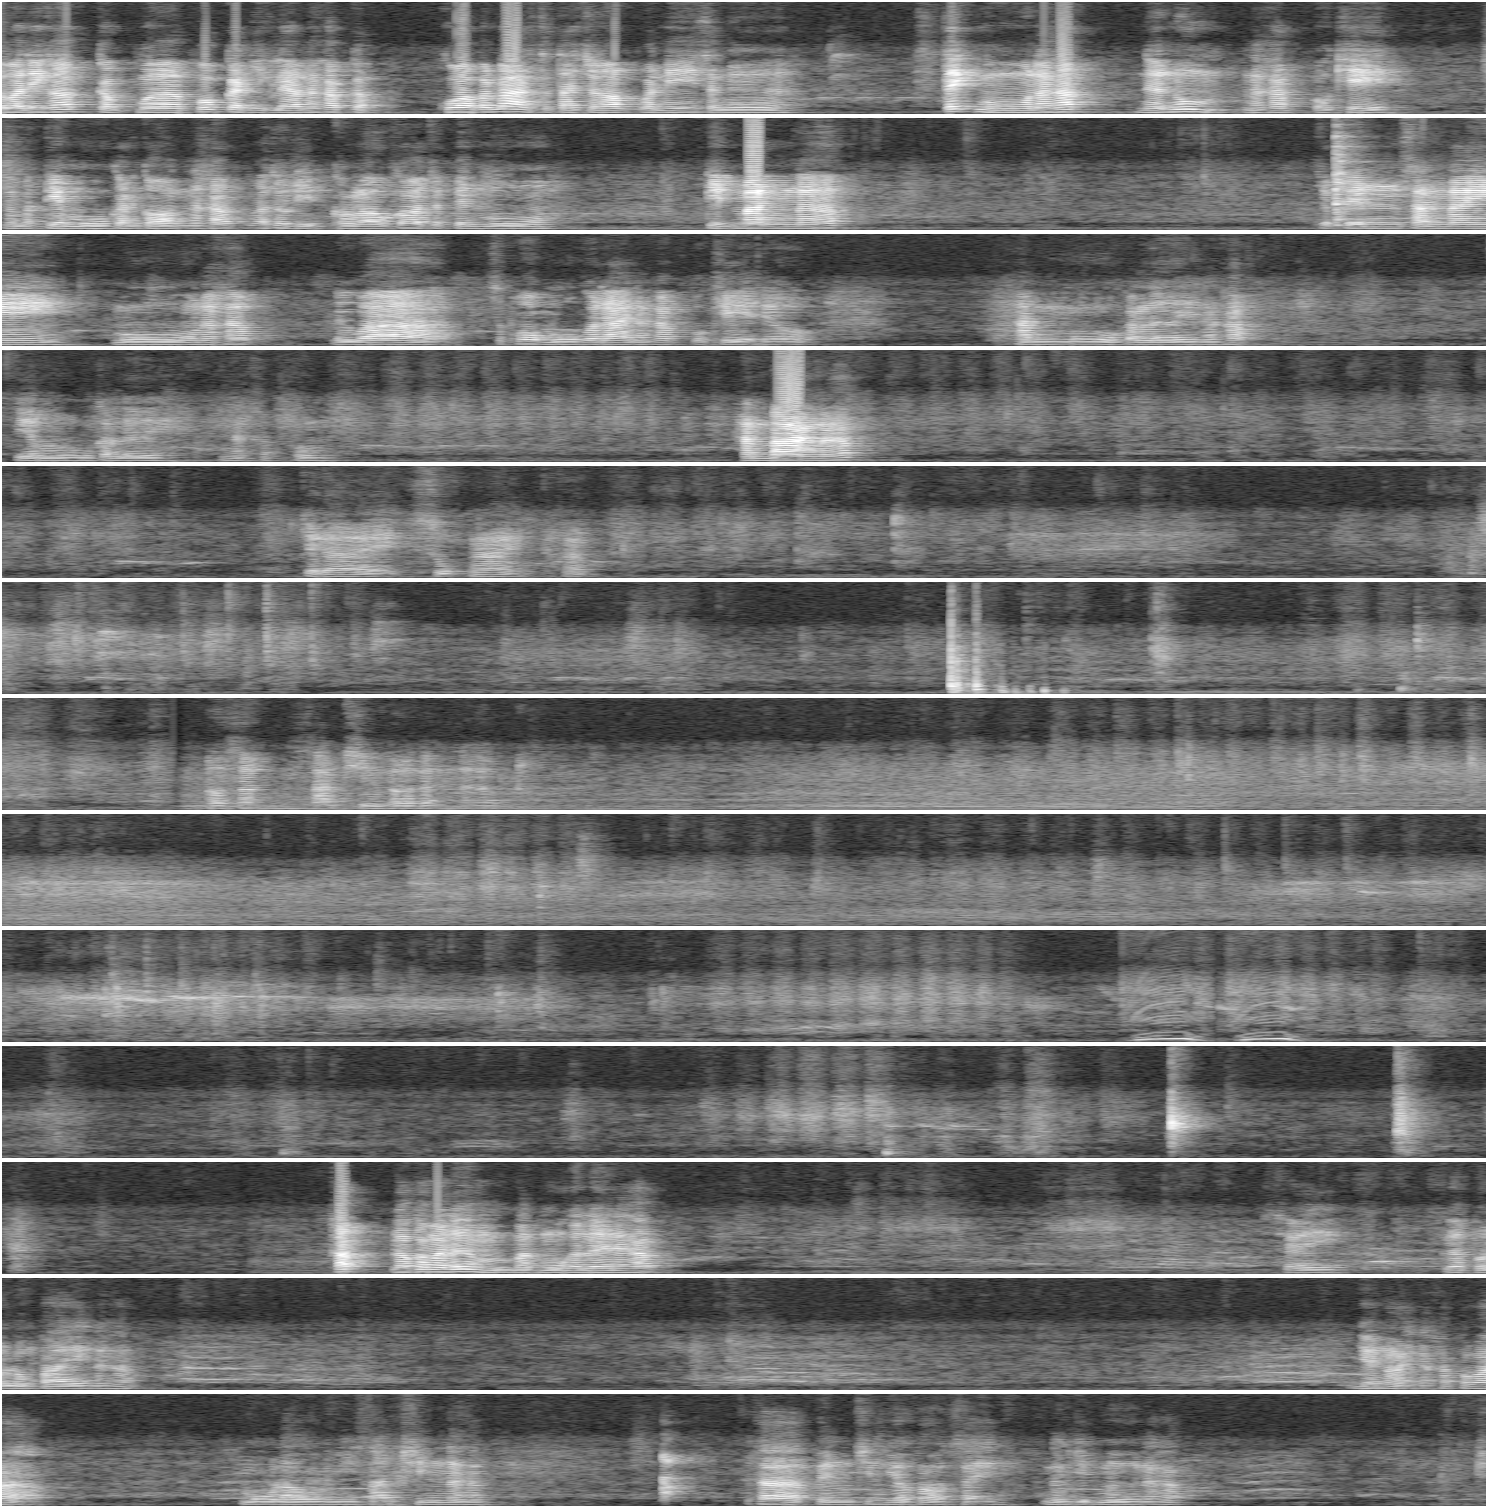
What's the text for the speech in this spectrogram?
สวัสดีครับกลับมาพบกันอีกแล้วนะครับ กับครัวบ้านๆสไตล์ชล็อกวันนี้เสนอสเต็กหมูนะครับ เนื้อนุ่มนะครับ โอเค เรามาเตรียมหมูกันก่อนนะครับ วัตถุดิบของเราก็จะเป็นหมูติดมันนะครับ จะเป็นสันในหมูนะครับ หรือว่าสะโพกหมูก็ได้นะครับ โอเค เดี๋ยวหั่นหมูกันเลยนะครับ เตรียมหมูกันเลยนะครับผมหั่นบางนะครับ จะได้สุกง่ายนะครับ เอาสักสามชิ้นก็แล้วกันนะครับ ครับเราก็มาเริ่มหมักหมูกันเลยนะครับ ใส่เกลือป่นลงไปนะครับเยอะหน่อยนะครับ เพราะว่า หมูเรามีสามชิ้นนะครับ ถ้าเป็นชิ้นเดียวก็ใส่หนึ่งหยิบมือนะครับโอเค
